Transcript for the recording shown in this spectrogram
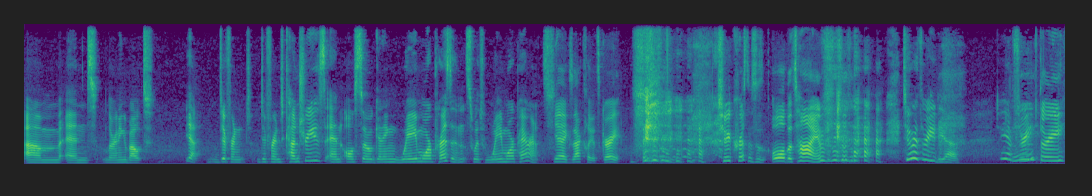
um, and learning about yeah different different countries and also getting way more presents with way more parents. Yeah, exactly. It's great. Two Christmases all the time. Two or three do you have? Do you have three? Mm, Three.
